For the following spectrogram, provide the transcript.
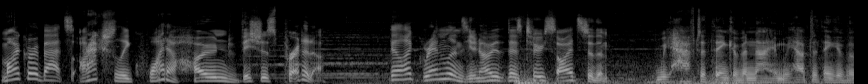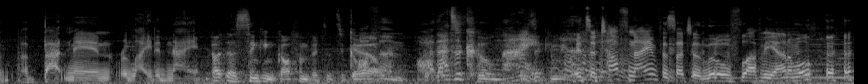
microbats are actually quite a honed, vicious predator. They're like gremlins, you know, there's two sides to them. We have to think of a name. We have to think of a, a Batman-related name. I was thinking Gotham, but it's a girl. Gotham. Oh, that's a cool name. Can we- It's a tough name for such a little fluffy animal.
